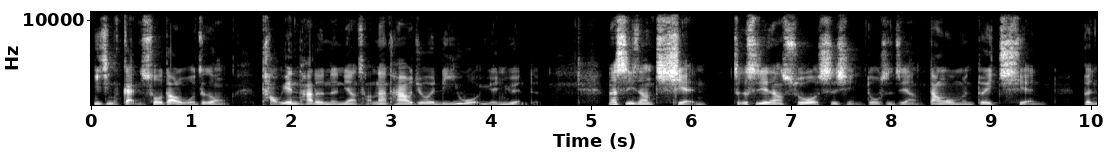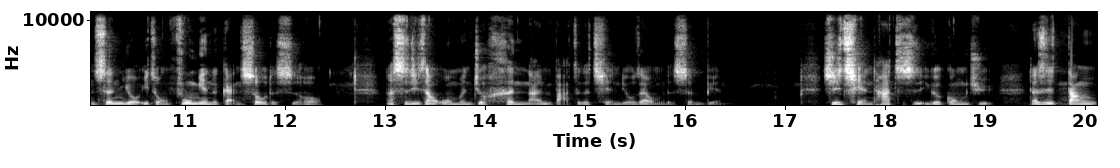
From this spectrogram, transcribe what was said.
已经感受到了我这种讨厌它的能量场，那它就会离我远远的。那实际上，钱这个世界上所有事情都是这样。当我们对钱本身有一种负面的感受的时候，那实际上我们就很难把这个钱留在我们的身边。其实钱它只是一个工具，但是当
